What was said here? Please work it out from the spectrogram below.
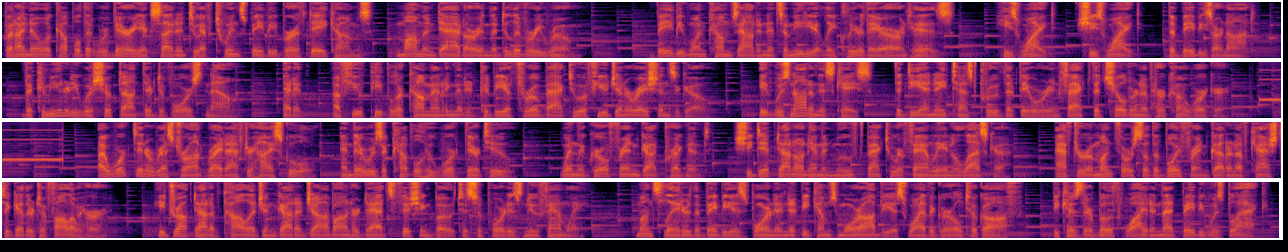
But I know a couple that were very excited to have twins baby birthday comes, mom and dad are in the delivery room baby one comes out and it's immediately clear they aren't his. He's white, she's white, the babies are not. The community was shooked out they're divorced now. Edit, a few people are commenting that it could be a throwback to a few generations ago. It was not in this case, the DNA test proved that they were in fact the children of her co-worker. I worked in a restaurant right after high school, and there was a couple who worked there too. When the girlfriend got pregnant, she dipped out on him and moved back to her family in Alaska. After a month or so the boyfriend got enough cash together to follow her. He dropped out of college and got a job on her dad's fishing boat to support his new family. Months later the baby is born and it becomes more obvious why the girl took off, because they're both white and that baby was black.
